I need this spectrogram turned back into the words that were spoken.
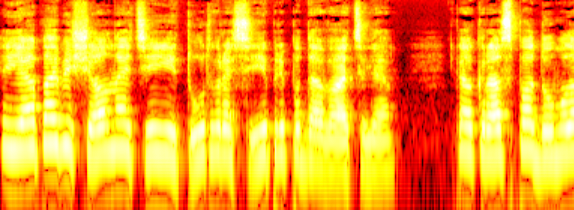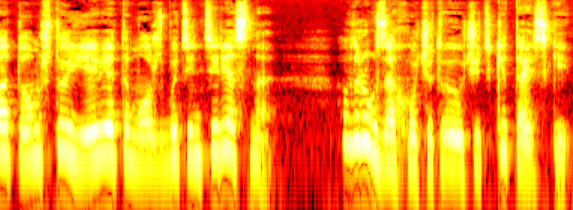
и я пообещал найти ей тут, в России, преподавателя. Как раз подумал о том, что Еве это может быть интересно. Вдруг захочет выучить китайский.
